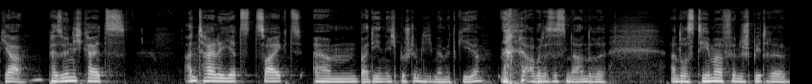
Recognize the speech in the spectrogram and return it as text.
ja, Persönlichkeits- Anteile jetzt zeigt, ähm, bei denen ich bestimmt nicht mehr mitgehe. Aber das ist ein andere, anderes Thema für eine spätere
